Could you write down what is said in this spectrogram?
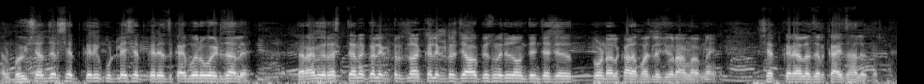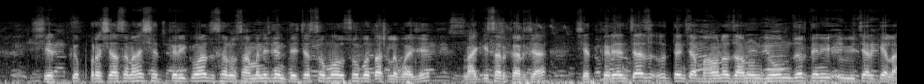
आणि भविष्यात जर शेतकरी कुठल्या शेतकऱ्याचं काय बरं वाईट झालं तर आम्ही रस्त्यानं कलेक्टरला कलेक्टरच्या ऑफिसमध्ये जाऊन त्यांच्या तोंडाला काळा पाजल्याशिवाय राहणार नाही. शेतकऱ्याला जर काय झालं तर. शेतक प्रशासन हा शेतकरी किंवा सर्वसामान्य जनतेच्या समोर सोबत असलं पाहिजे ना की सरकारच्या. शेतकऱ्यांच्या त्यांच्या भावना जाणून घेऊन जर त्यांनी विचार केला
